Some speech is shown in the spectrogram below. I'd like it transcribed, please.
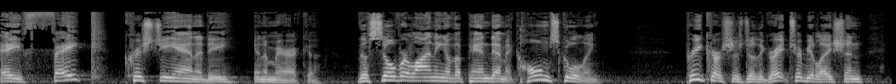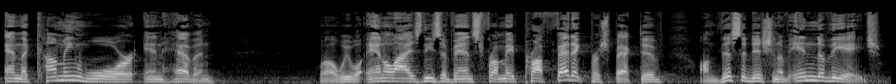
a fake Christianity in America. The silver lining of the pandemic, homeschooling, precursors to the Great Tribulation, and the coming war in heaven. Well, we will analyze these events from a prophetic perspective on this edition of End of the Age.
